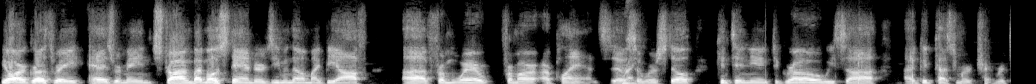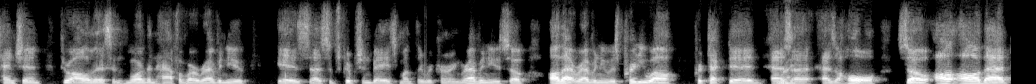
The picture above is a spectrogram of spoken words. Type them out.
you know our growth rate has remained strong by most standards, even though it might be off uh, from where from our, our plans. So, right. so we're still continuing to grow. We saw a good customer tr- retention through all of this, and more than half of our revenue is uh, subscription based monthly recurring revenue. So all that revenue is pretty well protected as right. a as a whole. So all all of that,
